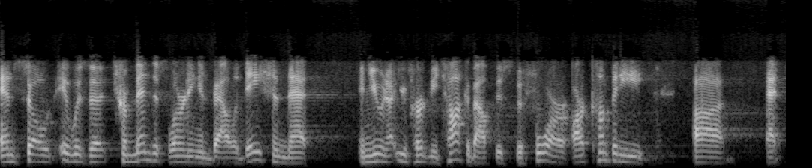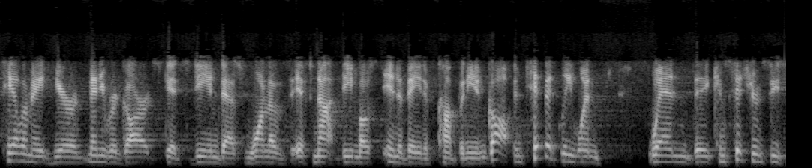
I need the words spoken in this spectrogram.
And so it was a tremendous learning and validation that, and you and I, you've heard me talk about this before, our company uh, at TaylorMade here, in many regards, gets deemed as one of, if not the most innovative company in golf. And typically, when when the constituencies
